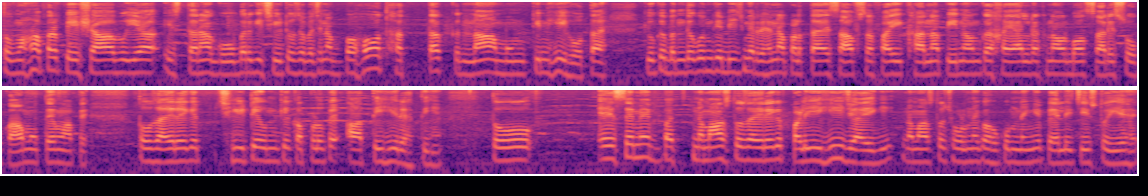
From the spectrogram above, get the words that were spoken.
तो वहाँ पर पेशाब या इस तरह गोबर की छीटों से बचना बहुत हद तक नामुमकिन ही होता है, क्योंकि बंदे को उनके बीच में रहना पड़ता है साफ़ सफ़ाई खाना पीना उनका ख्याल रखना और बहुत सारे सो काम होते हैं वहाँ पर तो ज़ाहिर है कि छीटें उनके कपड़ों पर आती ही रहती हैं। तो ऐसे में बच, नमाज़ तो ज़ाहिर है कि पढ़ी ही जाएगी। नमाज़ तो छोड़ने का हुक्म नहीं है, पहली चीज़ तो ये है।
